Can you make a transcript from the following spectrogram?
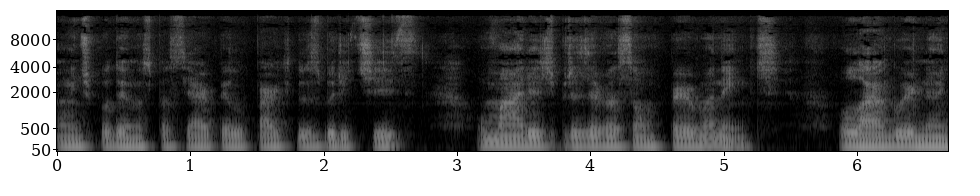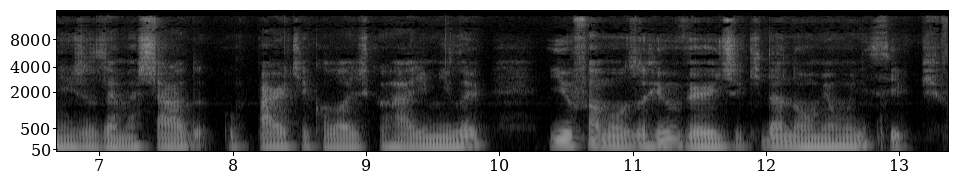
onde podemos passear pelo Parque dos Buritis, uma área de preservação permanente, o Lago Hernani José Machado, o Parque Ecológico Harry Miller e o famoso Rio Verde, que dá nome ao município.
